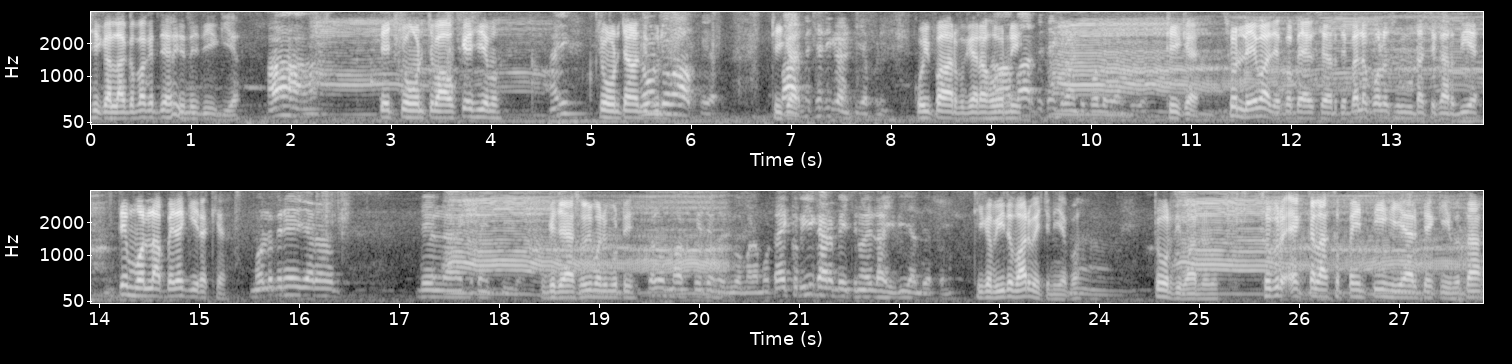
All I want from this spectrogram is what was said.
ਠੀਕ ਹੈ ਲਗਭਗ ਤਿਆਰੀ ਦੇ ਨਜ਼ਦੀਕ ਹੀ ਆ। ਹਾਂ ਹਾਂ। ਤੇ ਚੋਣ ਚਵਾਓ ਕੇ ਸੀ ਜਮਾ ਹਾਂਜੀ ਚੋਣ ਚਾਣ ਦੀ ਦੋਨ ਪੂਰੀ- ਜਵਾਬ ਓਕੇ ਆ। ਠੀਕ ਹੈ ਪਿੱਛੇ ਦੀ ਗਾਰੰਟੀ ਆਪਣੀ। ਕੋਈ ਭਾਰ ਵਗੈਰਾ ਹੋਰ ਹਾਂ, ਨਹੀਂ? ਬਾਹਰ ਪਿੱਛੇ ਗਾਰੰਟੀ ਫੁੱਲ ਗਾਰੰਟੀ ਹੈ ਠੀਕ ਹੈ ਸੋ ਲੇਵਾ ਦੇਖੋ ਬੈਕ ਸਾਈਡ ਤੇ ਬਿਲਕੁਲ ਸੂਨ ਟੱਚ ਕਰਦੀ ਹੈ ਤੇ ਮੁੱਲ ਆਪੇ ਦਾ ਕੀ ਰੱਖਿਆ? ਮੁੱਲ ਵੀਰੇ ਯਾਰ ਦੇਣ ਲੈਣਾ 35 ਆ। ਗਜੈਸ ਉਹਦੀ ਮਾੜੀ ਮੋਟੀ? ਚਲੋ ਮੌਕੇ ਤੇ ਹੋ ਜੂਗਾ ਮਾੜਾ ਮੋਟਾ। ਇੱਕ 20 ਘਰ ਵੇਚਣ ਵਾਲੇ ਲਾਈ ਵੀ ਜਾਂਦੇ ਆਪਾਂ ਨੂੰ। ਠੀਕ ਹੈ 20 ਤੋਂ ਬਾਹਰ ਵੇਚਣੀ ਆਪਾਂ। ਹਾਂ। ਤੋਰ ਦੀ ਬਾਹਰ ਨੂੰ ਸੋ ਫਿਰ 1 ਲੱਖ 35000 ਰੁਪਏ ਕੀਮਤ ਆ।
